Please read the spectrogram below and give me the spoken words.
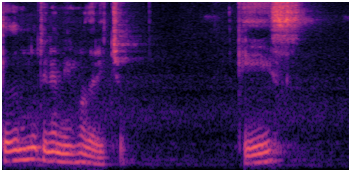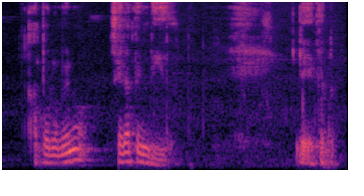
Todo el mundo tiene el mismo derecho, que es a por lo menos ser atendido. Léetelo.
